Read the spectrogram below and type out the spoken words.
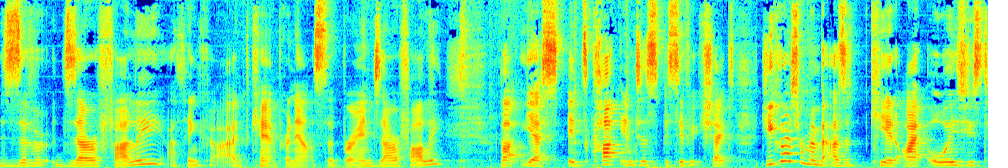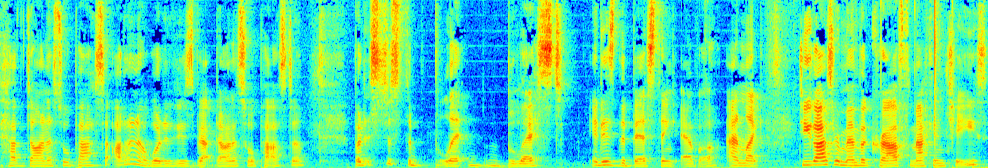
Zarafali. I think I can't pronounce the brand Zarafali. But yes, it's cut into specific shapes. Do you guys remember as a kid, I always used to have dinosaur pasta? I don't know what it is about dinosaur pasta, but it's just the ble- blessed it is the best thing ever. And like, do you guys remember Kraft mac and cheese?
